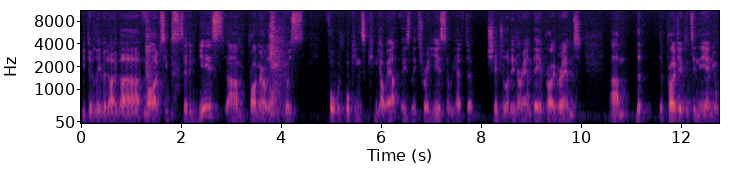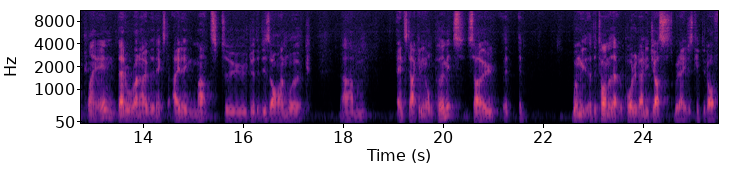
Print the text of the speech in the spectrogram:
be delivered over five, six, seven years, um, primarily because forward bookings can go out easily three years, so we have to schedule it in around their programs. Um, the the project that's in the annual plan that'll run over the next 18 months to do the design work um, and start getting all the permits. So it, it when we, at the time of that report, it only just, we'd only just kicked it off.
